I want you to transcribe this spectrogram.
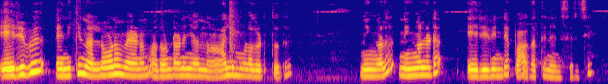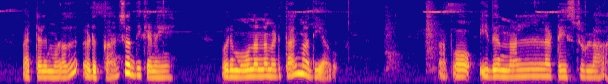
എരിവ് എനിക്ക് നല്ലോണം വേണം. അതുകൊണ്ടാണ് ഞാൻ നാല് മുളക് എടുത്തത്. നിങ്ങൾ നിങ്ങളുടെ എരിവിന്റെ പാകത്തിനനുസരിച്ച് വറ്റൽമുളക് എടുക്കാൻ ശ്രദ്ധിക്കണേ. ഒരു മൂന്നെണ്ണം എടുത്താൽ മതിയാകും. അപ്പോൾ ഇത് നല്ല ടേസ്റ്റുള്ള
